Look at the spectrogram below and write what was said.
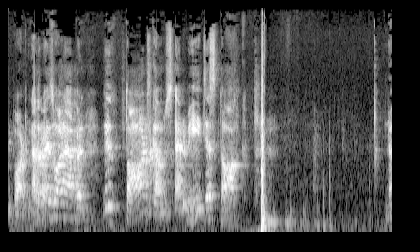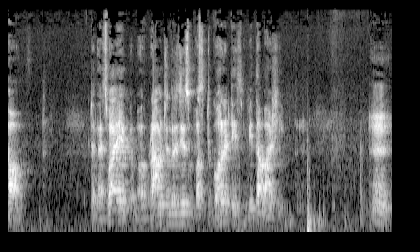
important. Otherwise what happens? This thought comes and we just talk. No. So that's why Ramachandraji's first quality is Mitabashi. Hmm.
